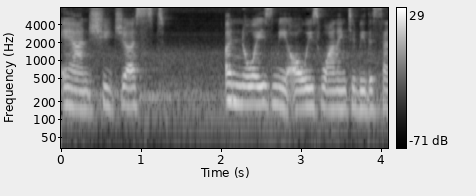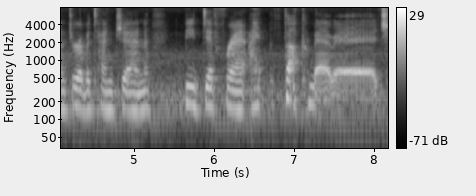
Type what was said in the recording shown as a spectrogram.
And she just annoys me always wanting to be the center of attention be different. I fuck marriage.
